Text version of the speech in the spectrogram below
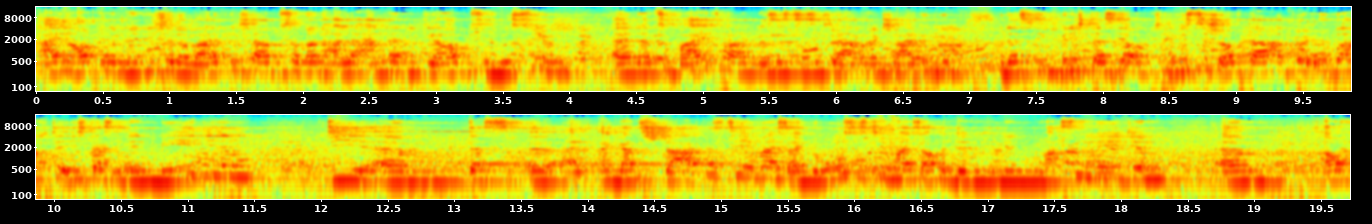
Einordnung männlich oder weiblich haben, sondern alle anderen, die glauben, sie müssten äh, dazu beitragen, dass es diese klare Entscheidung gibt. Und deswegen bin ich da sehr optimistisch. Auch da beobachte ich, dass in den Medien die, ähm, das äh, ein, ein, ganz starkes Thema ist, ein großes Thema ist, auch in den, in den Massenmedien ähm, auch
